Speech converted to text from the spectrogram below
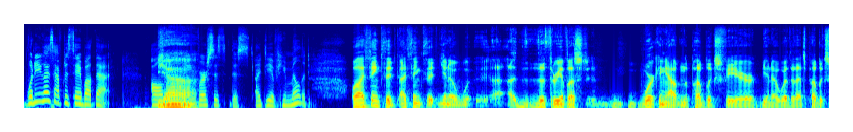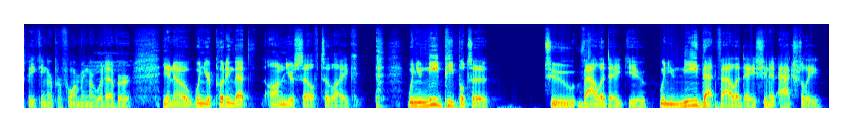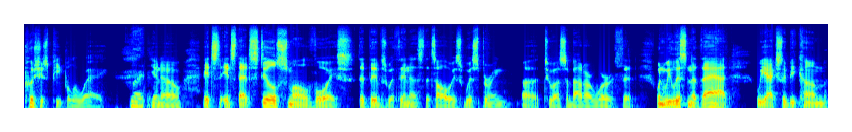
what do you guys have to say about that? All Yeah. versus this idea of humility. Well, I think that I think that you know w- uh, the three of us working out in the public sphere, you know, whether that's public speaking or performing or whatever, you know, when you're putting that on yourself to like, when you need people to to validate you, when you need that validation, it actually pushes people away right. you know it's it's that still small voice that lives within us that's always whispering uh, to us about our worth that when we listen to that we actually become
